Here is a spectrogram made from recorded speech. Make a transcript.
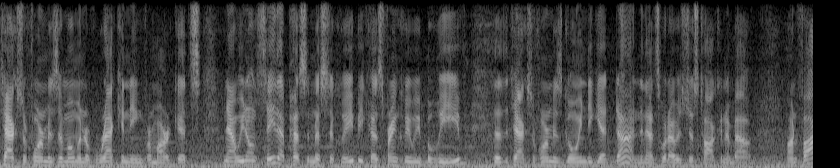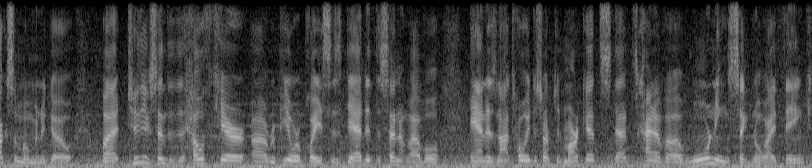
tax reform is a moment of reckoning for markets. Now, we don't say that pessimistically because, frankly, we believe that the tax reform is going to get done, and that's what I was just talking about on Fox a moment ago. But to the extent that the health care uh, repeal replace is dead at the Senate level and has not totally disrupted markets, that's kind of a warning signal, I think.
